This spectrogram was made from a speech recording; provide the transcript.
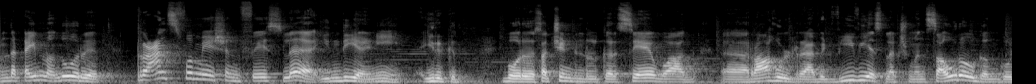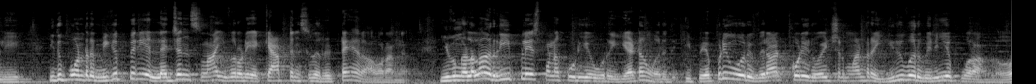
அந்த டைமில் வந்து ஒரு டிரான்ஸ்ஃபர்மேஷன் ஃபேஸில் இந்திய அணி இருக்குது. இப்போ ஒரு சச்சின் டெண்டுல்கர் சேவாக் ராகுல் டிராவிட் விவிஎஸ் லக்ஷ்மன் சௌரவ் கங்குலி இது போன்ற மிகப்பெரிய லெஜண்ட்ஸ்லாம் இவருடைய கேப்டன்ஸில் ரிட்டையர் ஆகுறாங்க. இவங்களெல்லாம் ரீப்ளேஸ் பண்ணக்கூடிய ஒரு இடம் வருது. இப்போ எப்படி ஒரு விராட் கோலி ரோஹித் சர்மான்ற இருவர் வெளியே போகிறாங்களோ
